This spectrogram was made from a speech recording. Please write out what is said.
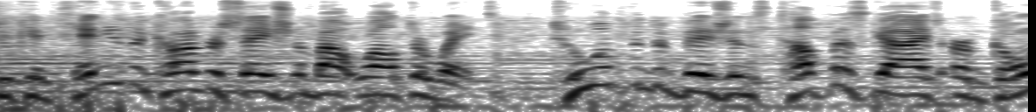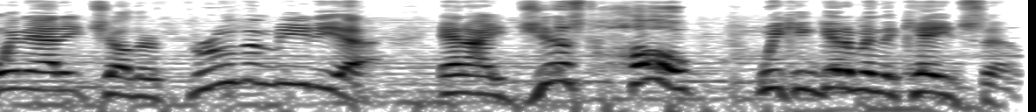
To continue the conversation about welterweights, two of the division's toughest guys are going at each other through the media, and I just hope we can get them in the cage soon.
